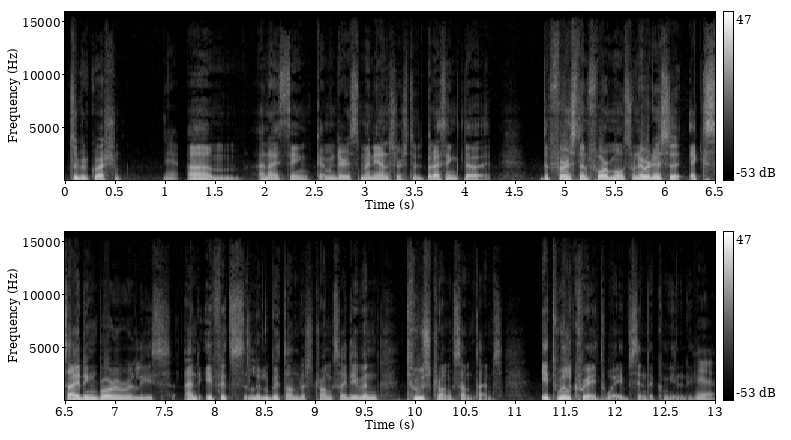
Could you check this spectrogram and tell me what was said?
It's a good question. Yeah. Um, and I think I mean there's many answers to it, but I think the the first and foremost, whenever there's an exciting brawler release, and if it's a little bit on the strong side, even too strong sometimes, it will create waves in the community. Yeah.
